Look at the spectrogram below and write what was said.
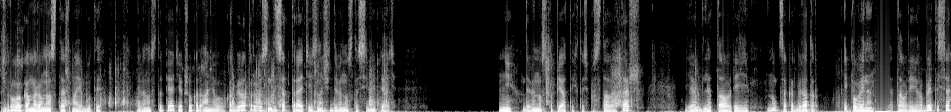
Друга камера у нас теж має бути 95, якщо кар... а, ні, карбюратор 83, значить 97,5. Ні, 95 хтось поставив теж, як для Таврії. Ну, це карбюратор і повинен для Таврії робитися.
